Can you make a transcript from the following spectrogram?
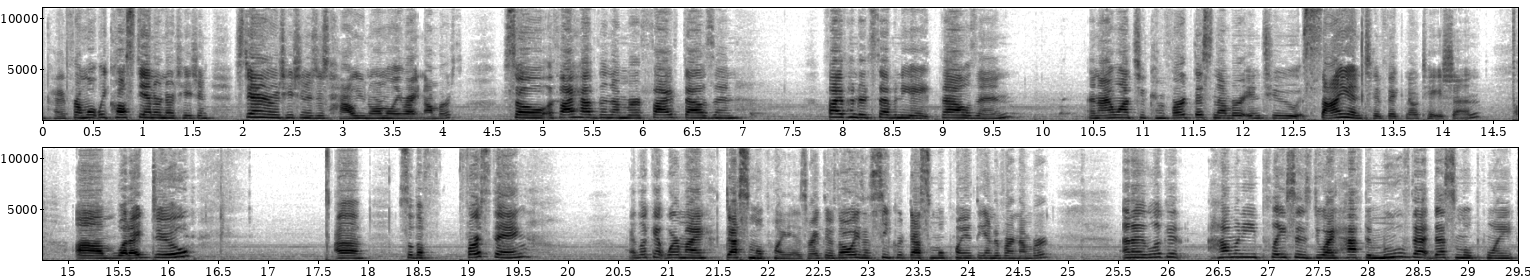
okay, from what we call standard notation. Standard notation is just how you normally write numbers. So if I have the number 5,000, 578,000, and I want to convert this number into scientific notation, um, what I do, um, so the first thing, I look at where my decimal point is, right? There's always a secret decimal point at the end of our number. And I look at how many places do I have to move that decimal point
